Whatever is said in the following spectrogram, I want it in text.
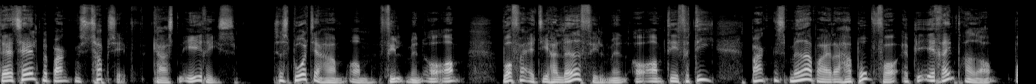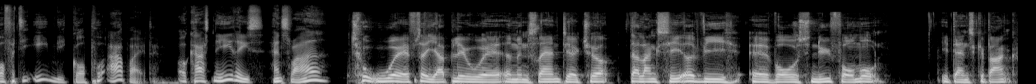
Da jeg talte med bankens topchef, Carsten Eris, så spurgte jeg ham om filmen og om, hvorfor at de har lavet filmen, og om det er fordi bankens medarbejdere har brug for at blive erindret om, hvorfor de egentlig går på arbejde. Og Carsten Eris, han svarede, To uger efter jeg blev øh, administrerende direktør, der lancerede vi øh, vores nye formål i Danske Bank.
